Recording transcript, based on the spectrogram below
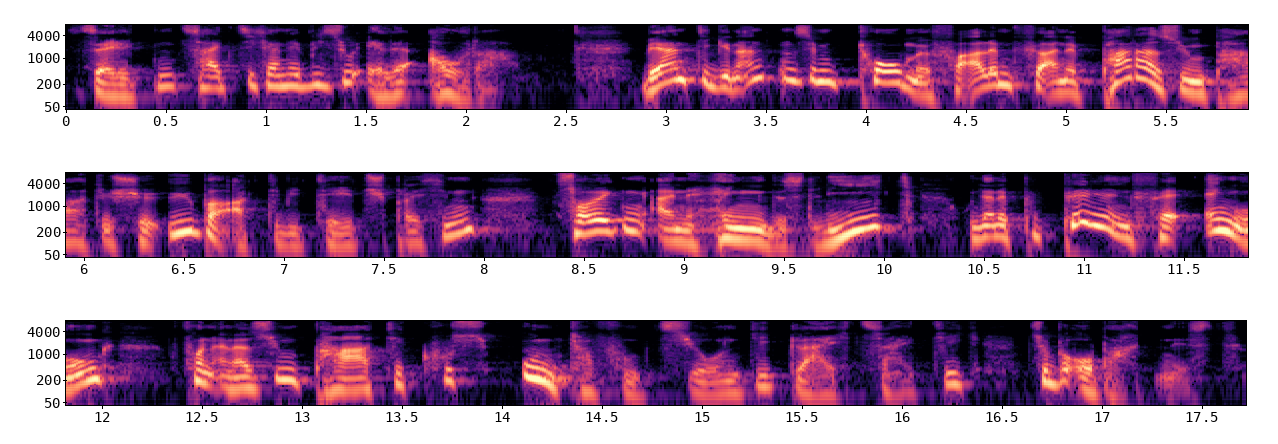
Selten zeigt sich eine visuelle Aura. Während die genannten Symptome vor allem für eine parasympathische Überaktivität sprechen, zeugen ein hängendes Lid und eine Pupillenverengung von einer Sympathikus-Unterfunktion, die gleichzeitig zu beobachten ist.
